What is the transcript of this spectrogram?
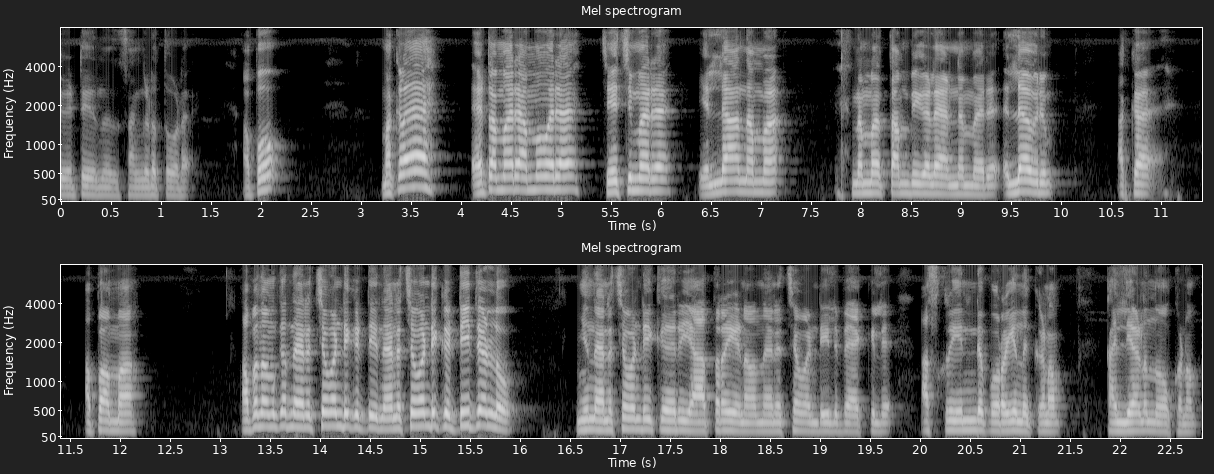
കേട്ടിരുന്നത് സങ്കടത്തോടെ. അപ്പോൾ മക്കളെ ഏട്ടന്മാരെ അമ്മമാരെ ചേച്ചിമാരെ എല്ലാം നമ്മ നമ്മ തമ്പികളെ അണ്ണന്മാരെ എല്ലാവരും അക്ക അപ്പ അമ്മ. അപ്പോൾ നമുക്ക് നനച്ച വണ്ടി കിട്ടി. നനച്ച വണ്ടി കിട്ടിയിട്ടേ ഉള്ളൂ ഇനി നനച്ച വണ്ടി കയറി യാത്ര ചെയ്യണം. നനച്ച വണ്ടിയിൽ ബാക്കിൽ ആ സ്ക്രീനിന്റെ പുറകെ നിൽക്കണം. കല്യാണം നോക്കണം.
